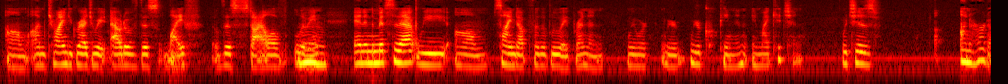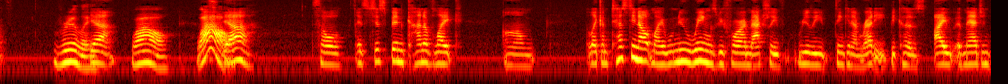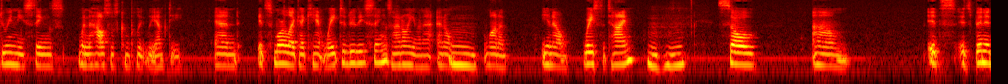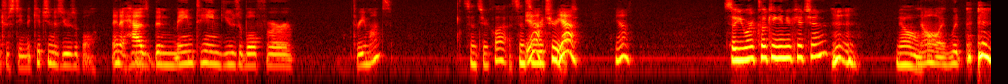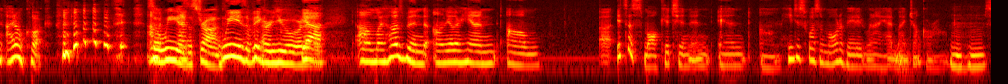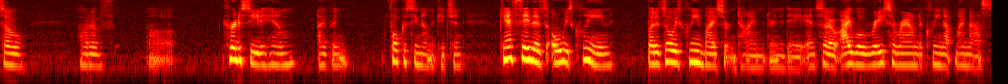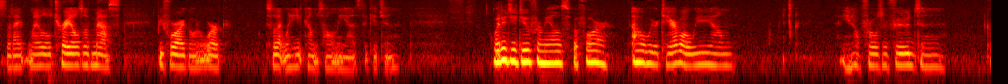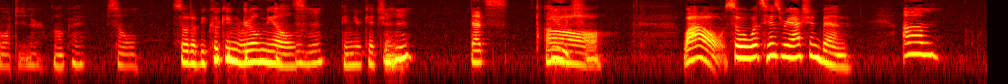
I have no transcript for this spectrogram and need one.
Um, I'm trying to graduate out of this life of this style of living, and in the midst of that, we um, signed up for the Blue Apron, and we were we were we were cooking in, in my kitchen, which is unheard of. Really? Yeah. Wow. Wow. Yeah. So it's just been kind of like, um, like I'm testing out my new wings before I'm actually really thinking I'm ready because I imagined doing these things when the house was completely empty, and it's more like I can't wait to do these things. I don't even I don't want to, you know, waste the time. Mm-hmm. So, um, it's it's been interesting. The kitchen is usable, and it has been maintained usable for three months. Since your class, since yeah, your retreat. yeah, yeah. So you weren't cooking in your kitchen? Mm-mm. No. No, I would. I don't cook. So I'm- we is a strong. We is a big. or you or. Yeah. Um, my husband, on the other hand, um, uh, it's a small kitchen, and and um, he just wasn't motivated when I had my junk around. Mm-hmm. So, out of uh, courtesy to him, I've been focusing on the kitchen. Can't say that it's always clean, but it's always clean by a certain time during the day, and so I will race around to clean up my mess that I my little trails of mess before I go to work so that when he comes home, he has the kitchen. What did you do for meals before? Oh, we were terrible. We, um, you know, frozen foods and go out to dinner. Okay. So So to be cooking real meals Mm-hmm. In your kitchen. that's Oh. Wow. So what's his reaction been? um,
